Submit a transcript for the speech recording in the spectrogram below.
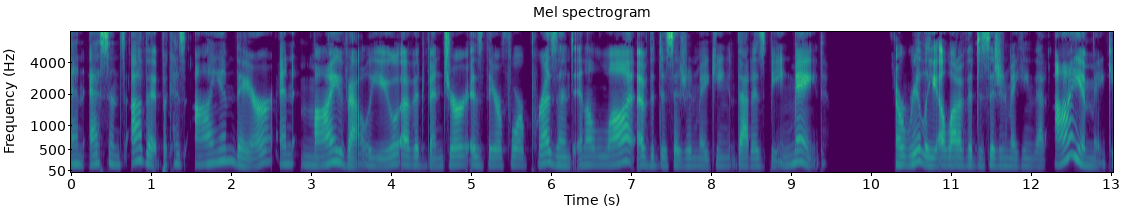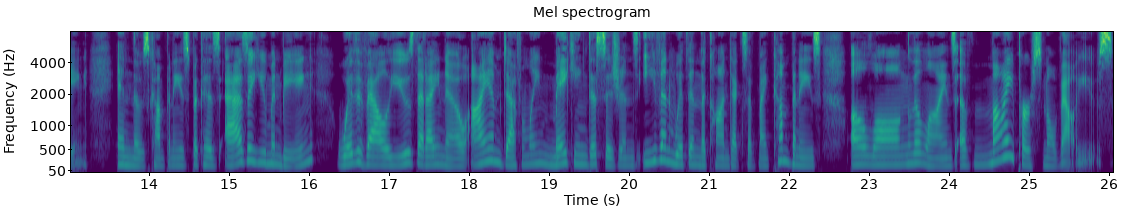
an essence of it because I am there and my value of adventure is therefore present in a lot of the decision making that is being made. Or really, a lot of the decision making that I am making in those companies, because as a human being with values that I know, I am definitely making decisions, even within the context of my companies, along the lines of my personal values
